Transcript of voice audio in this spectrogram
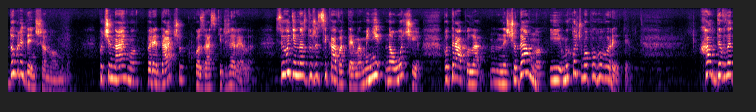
Добрий день, шановні. Починаємо передачу Козацькі джерела. Сьогодні у нас дуже цікава тема. Мені на очі потрапила нещодавно, і ми хочемо поговорити. Хан Девлет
